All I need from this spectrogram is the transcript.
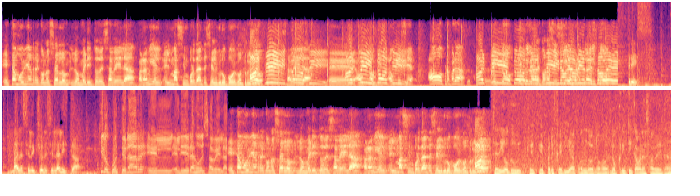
Está muy bien reconocer lo- los méritos de Sabela. Para mí el, el más importante es el grupo que construyó. ¡Al fin, Sabela. Totti! eh, ¡Al au- fin, aunque, Totti! aunque sea. Ah, pero pará. ¡Al fin, esto, esto Totti, lo al reconocí fin! Habla siempre. 3. Malas elecciones en la lista. Quiero cuestionar el, el liderazgo de Sabela. Está muy bien reconocer lo- los méritos de Sabela. Para mí el, el más importante es el grupo que construyó. Te digo que, que- que prefería cuando lo, lo criticaban a Sabela, ¿eh?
